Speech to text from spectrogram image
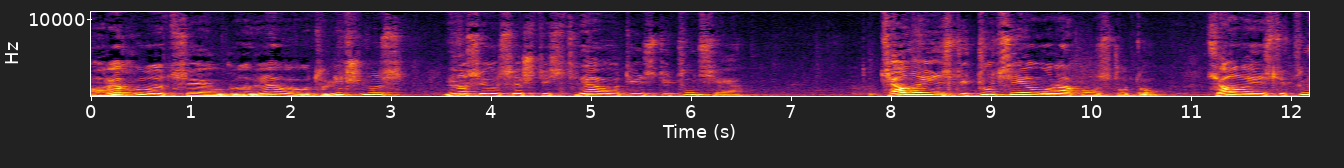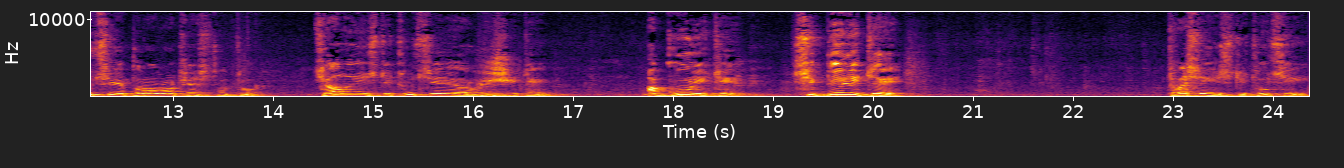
Оракулът се оглавява от личност, но се осъществява от институция. Цяла институция е оракулството, цяла институция е пророчеството, цяла институция е ришите, агурите, сибилите. Това са институции,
